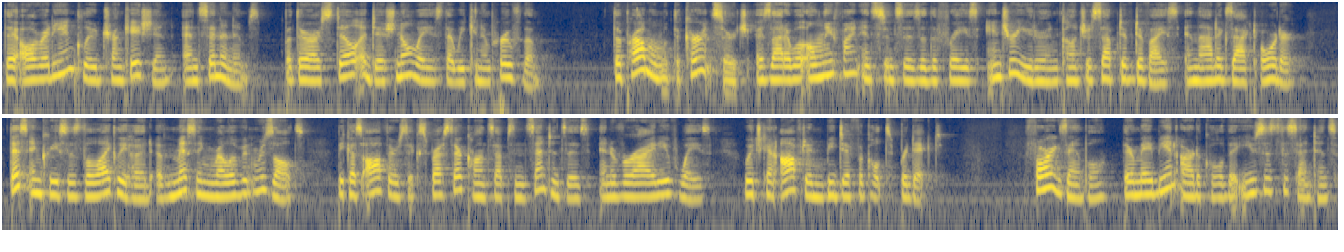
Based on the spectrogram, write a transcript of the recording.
they already include truncation and synonyms, but there are still additional ways that we can improve them. The problem with the current search is that it will only find instances of the phrase intrauterine contraceptive device in that exact order. This increases the likelihood of missing relevant results because authors express their concepts in sentences in a variety of ways, which can often be difficult to predict. For example, there may be an article that uses the sentence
